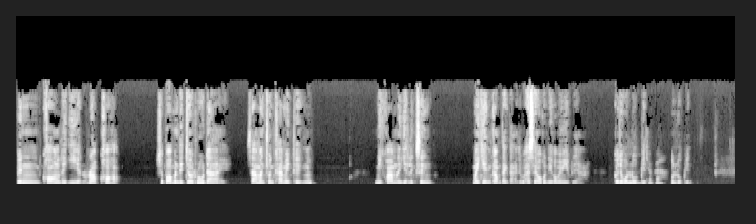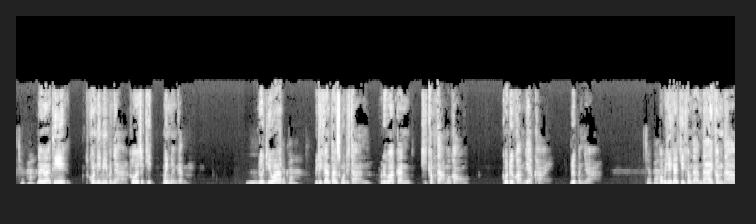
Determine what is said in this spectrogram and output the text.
เป็นของละเอียดรอบคอบ เฉพาะบัณฑิตจะรู้ได้ สามัญชนคาดไม่ถึง มีความละเอียดลึกซึ้ง ไม่เห็นความแตกต่างใช่ไหมอาเซลคนนี้เขาไม่มีปัญญา ก็จะวนลูปผิดเจ้าค่ะวนลูปผิดเจ้าค่ะในขณะที่คนที่มีปัญญาเขาก็จะคิดไม่เหมือนกันอืมโดยที่ว่าเจ้าค่ะ วิธีการตั้งสมมติฐานหรือว่าการคิดคำถามของเขา ก็ด้วยความแยบคายด้วยปัญญาเจ้าค่ะพอวิธีการคิดคำถามได้คำถาม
